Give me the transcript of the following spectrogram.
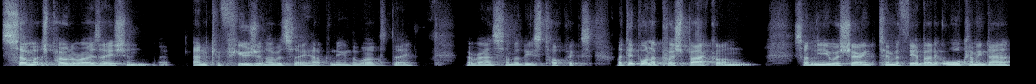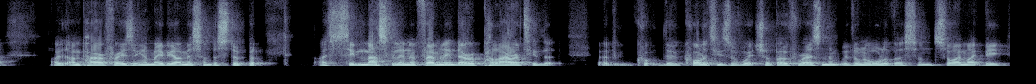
so much polarization and confusion, I would say, happening in the world today around some of these topics. I did want to push back on something you were sharing, Timothy, about it all coming down I, am paraphrasing and maybe I misunderstood, but I see masculine and feminine, they're a polarity that uh, qu the qualities of which are both resonant within all of us. And so I might be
